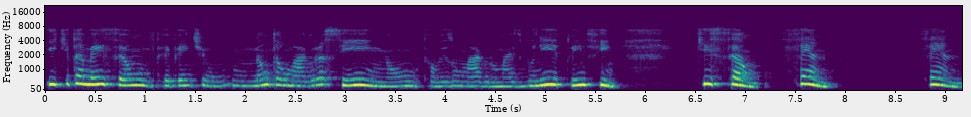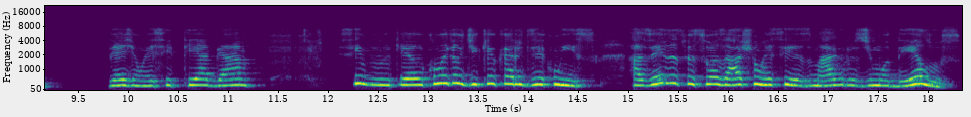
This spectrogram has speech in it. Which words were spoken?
e que também são, de repente, um, um, não tão magro assim, ou talvez um magro mais bonito, enfim, que são thin, thin. Vejam esse TH. Sim, porque como é que eu digo que eu quero dizer com isso? Às vezes as pessoas acham esses magros de modelos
